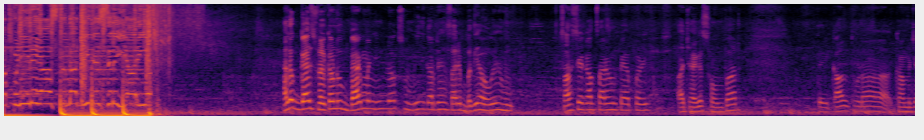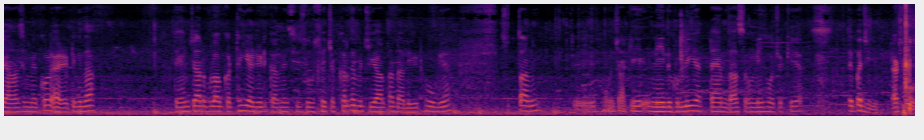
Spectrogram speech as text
ਆਪਣੀ ਰਿਆਸਤ ਦਾ ਜਿਹਦੇ ਸਿਰ ਯਾਰੀਆਂ hello guys welcome to back my new vlogs ਉਮੀਦ ਕਰਦੇ ਹਾਂ ਸਾਰੇ ਵਧੀਆ ਹੋਗੇ ਹੁਣ ਸਤਿ ਸ਼੍ਰੀ ਅਕਾਲ ਸਾਰਿਆਂ ਨੂੰ ਭਰੀ ਅੱਜ ਹੈਗਾ ਸੋਮਵਾਰ ਤੇ ਕੱਲ ਥੋੜਾ ਕੰਮ ਜ਼ਿਆਦਾ ਸੀ ਮੇਰੇ ਕੋਲ ਐਡੀਟਿੰਗ ਦਾ ਤਿੰਨ ਚਾਰ ਵਲੌਗ ਇਕੱਠੇ ਹੀ ਐਡਿਟ ਕਰਨੇ ਸੀ ਸੋ ਉਸੇ ਚੱਕਰ ਦੇ ਵਿੱਚ ਯਾਰ ਤੁਹਾਡਾ ਲੇਟ ਹੋ ਗਿਆ ਸੁੱਤਾ ਨਹੀਂ ਤੇ ਹੁਣ ਜਾ ਕੇ ਨੀਂਦ ਖੁੱਲੀ ਆ ਟਾਈਮ 10 19 ਹੋ ਚੁੱਕੇ ਆ ਤੇ ਭੱਜੀਏ ਲੈਟਸ ਗੋ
